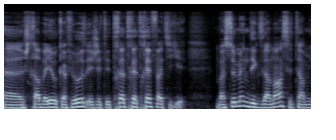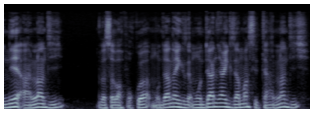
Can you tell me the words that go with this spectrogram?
euh, je travaillais au Café Oz et j'étais très très très fatigué. Ma semaine d'examen s'est terminée un lundi. On va savoir pourquoi. Mon dernier, mon dernier examen c'était un lundi.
